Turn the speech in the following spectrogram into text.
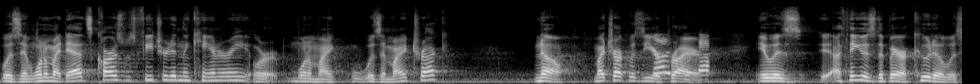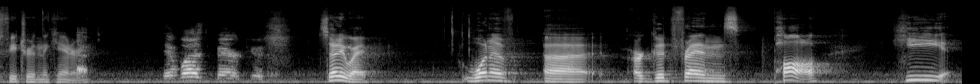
was it one of my dad's cars was featured in the cannery or one of my was it my truck? No, my truck was the year No, prior. It was I think it was the Barracuda was featured in the cannery. It was Barracuda. So anyway, one of uh, our good friends, Paul, he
